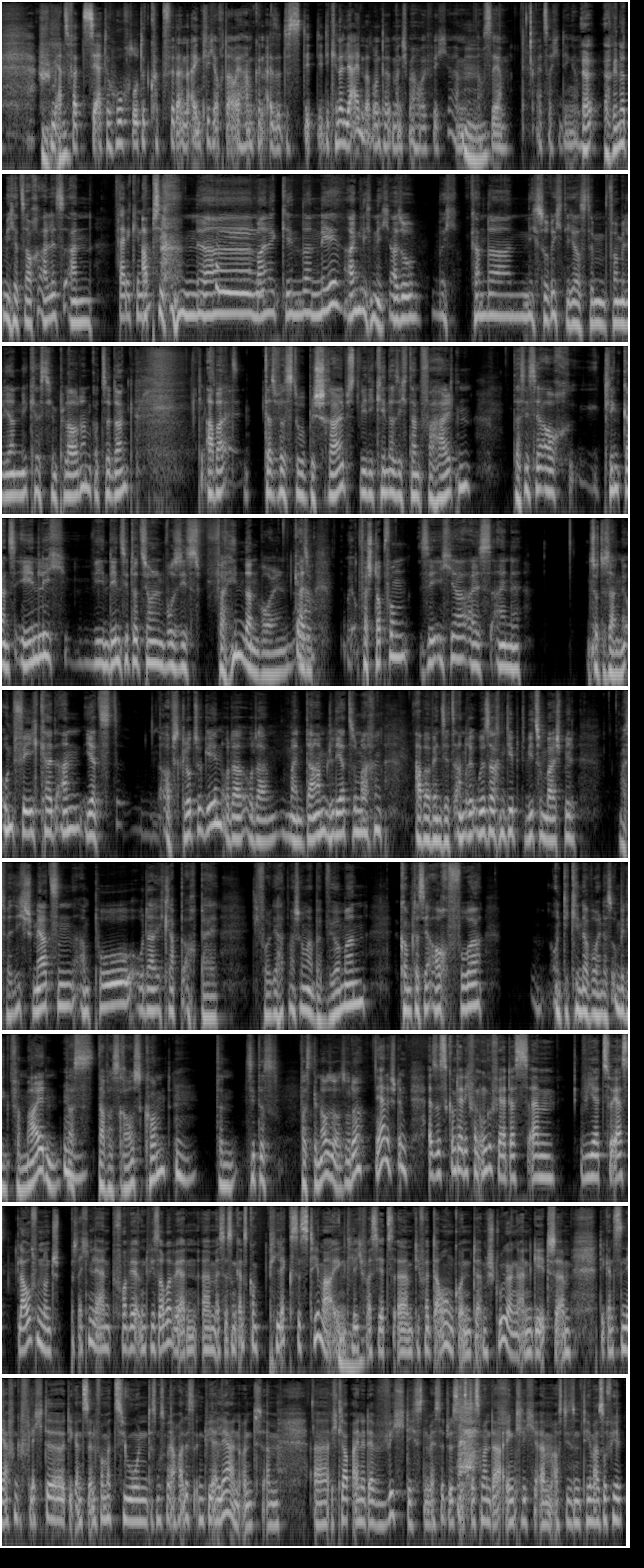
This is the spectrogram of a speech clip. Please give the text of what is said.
schmerzverzerrte, hochrote Köpfe dann eigentlich auch dabei haben können. Also das, die, die Kinder leiden darunter manchmal häufig ähm, mhm. auch sehr als solche Dinge. Er, erinnert mich jetzt auch alles an Deine Kinder? Absicht, ja, meine Kinder, nee, eigentlich nicht. Also ich kann da nicht so richtig aus dem familiären Nähkästchen plaudern, Gott sei Dank. Aber das, was du beschreibst, wie die Kinder sich dann verhalten, das ist ja auch, klingt ganz ähnlich wie in den Situationen, wo sie es verhindern wollen. Genau. Also Verstopfung sehe ich ja als eine sozusagen eine Unfähigkeit an, jetzt aufs Klo zu gehen oder, oder meinen Darm leer zu machen. Aber wenn es jetzt andere Ursachen gibt, wie zum Beispiel, was weiß ich, Schmerzen am Po oder ich glaube auch bei, die Folge hat man schon mal, bei Würmern kommt das ja auch vor. Und die Kinder wollen das unbedingt vermeiden, mhm. dass da was rauskommt. Mhm. Dann sieht das fast genauso aus, oder? Ja, das stimmt. Also es kommt ja nicht von ungefähr, dass ähm, wir zuerst laufen und sprechen lernen, bevor wir irgendwie sauber werden. Ähm, es ist ein ganz komplexes Thema eigentlich, mhm. was jetzt ähm, die Verdauung und ähm, Stuhlgang angeht. Ähm, die ganzen Nervengeflechte, die ganze Information, das muss man auch alles irgendwie erlernen. Und ähm, äh, ich glaube, eine der wichtigsten Messages ist, dass man da eigentlich ähm, aus diesem Thema so viel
